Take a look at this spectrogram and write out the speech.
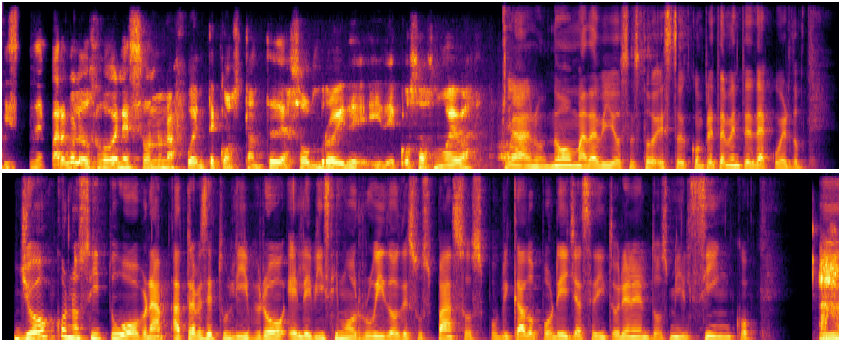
y sin embargo los jóvenes son una fuente constante de asombro y de, de cosas nuevas. Claro, no, maravilloso, estoy, estoy completamente de acuerdo. Yo conocí tu obra a través de tu libro El levísimo ruido de sus pasos, publicado por Ellas Editorial en el 2005. Y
